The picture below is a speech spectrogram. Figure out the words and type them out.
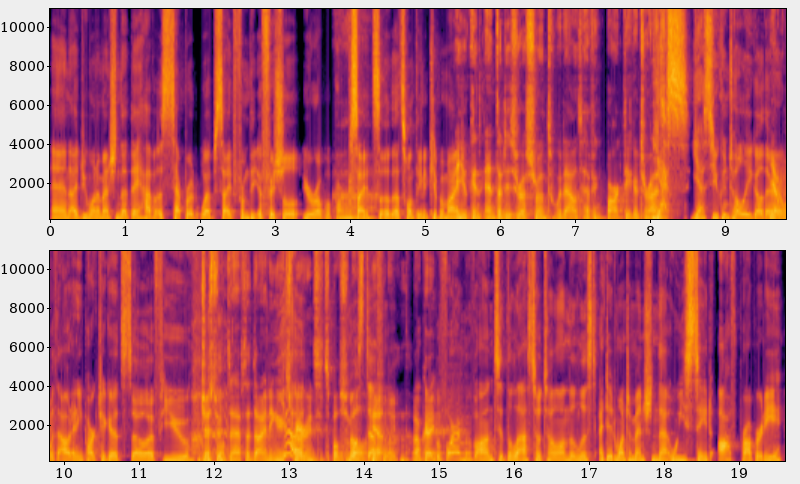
And I do want to mention that they have a separate website from the official Europa Park ah. site, so that's one thing to keep in mind. And you can enter this restaurant without having park tickets, right? Yes, yes, you can totally go there Yeah. without any park tickets. So if you Just want to have the dining experience, it's possible. most Yeah. definitely. Okay. Before I move on to the last hotel on the list, I did want to mention that we stayed off property.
